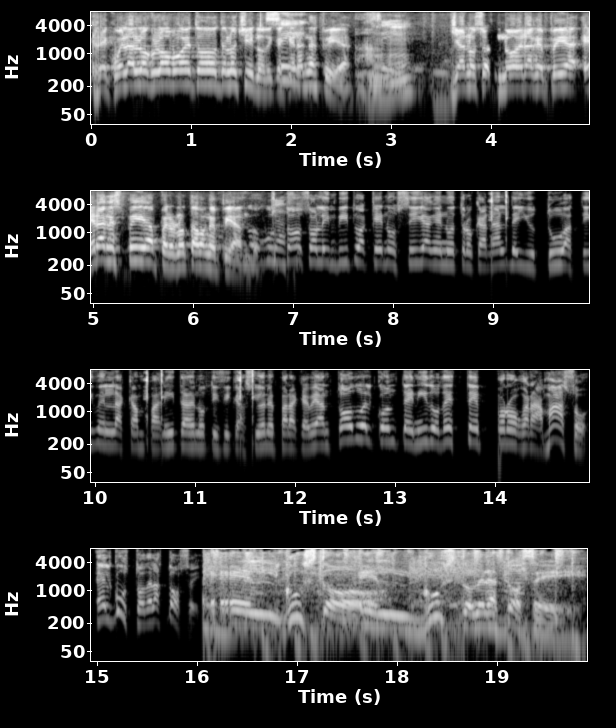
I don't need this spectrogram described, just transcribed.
¿Recuerdan los globos estos de los chinos? De que, Sí. que eran espías. Sí. Ya no, son- no eran espías, eran espías, pero no estaban espiando. Gustoso, le invito a que nos sigan en nuestro canal de YouTube, activen la campanita de notificaciones para que vean todo el contenido de este programazo, El Gusto de las 12. El gusto, el gusto de las 12.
